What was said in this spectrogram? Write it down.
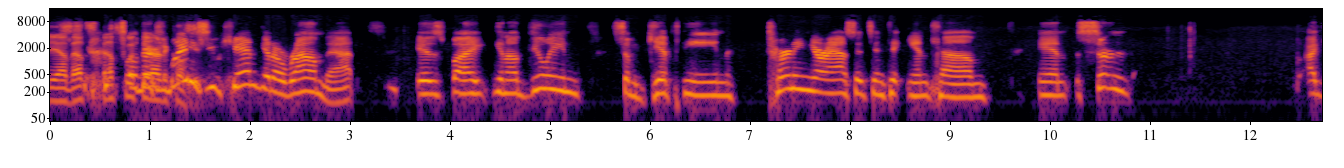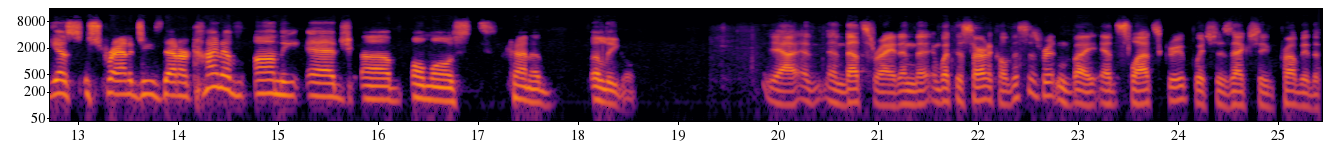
Yeah, that's that's so what the there's article. ways you can get around that is by, you know, doing some gifting, turning your assets into income, and certain, I guess, strategies that are kind of on the edge of almost kind of illegal. Yeah, and, and that's right. And, the, and what this article, this is written by Ed Slott's group, which is actually probably the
